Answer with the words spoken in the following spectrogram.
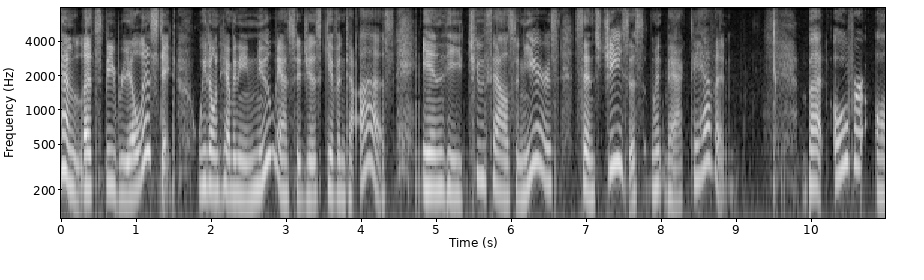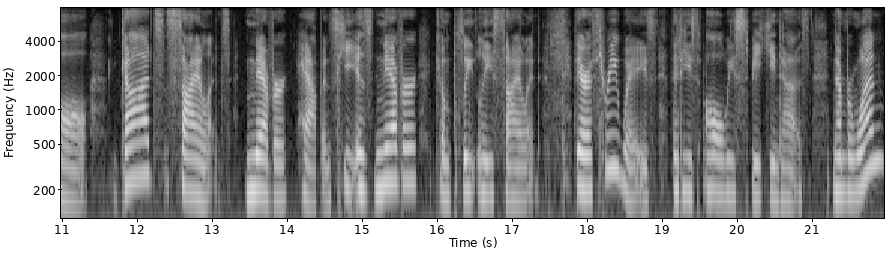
And let's be realistic. We don't have any new messages given to us in the 2,000 years since Jesus went back to heaven. But overall, God's silence never happens. He is never completely silent. There are three ways that He's always speaking to us. Number one,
